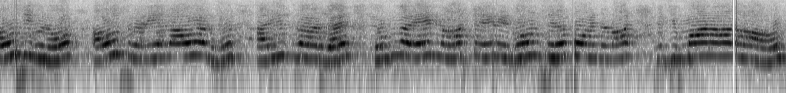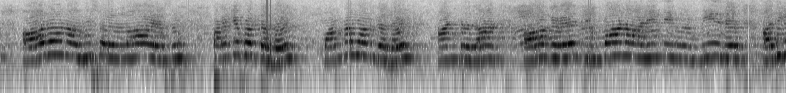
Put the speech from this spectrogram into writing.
அவுசிகளோ அவுஸ் ரலியல்லாவும் அறிவிக்கிறார்கள். உங்களே நாட்டில் மிகவும் சிறப்பு வாய்ந்த நாள் ஜிம்மானாவும் ஆரோன் அபிசல்லாசும் படைக்கப்பட்டது. மரணம் வந்தது அன்றுதான். ஆகவே ஜிம்மா நாளில் நீங்கள் மீது அதிக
